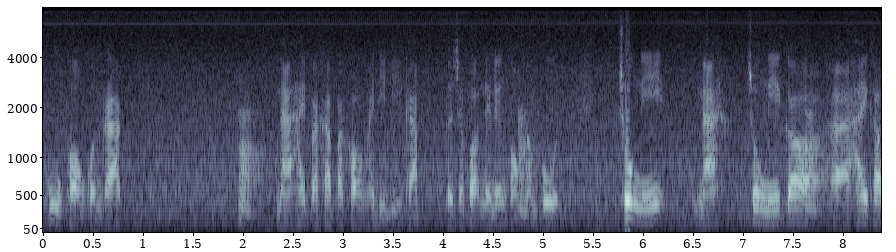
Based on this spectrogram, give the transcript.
คู่ครองคนรักค่ะนะให้ประคับประคองให้ดีๆครับโดยเฉพาะในเรื่องของค่ะคำพูด ช่วงนี้นะช่วงนี้ก็ค่ะเอ่อให้เขา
